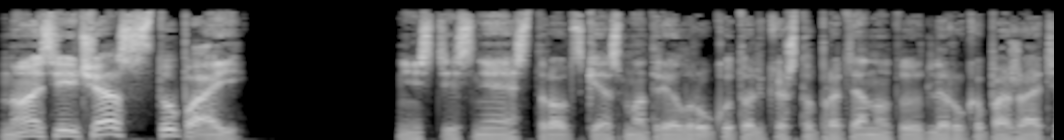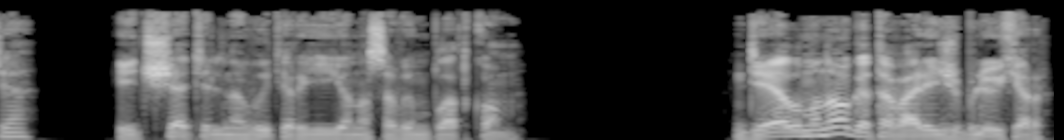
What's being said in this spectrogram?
Ну а сейчас ступай. Не стесняясь, Троцкий осмотрел руку, только что протянутую для рукопожатия, и тщательно вытер ее носовым платком. Дел много, товарищ Блюхер.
